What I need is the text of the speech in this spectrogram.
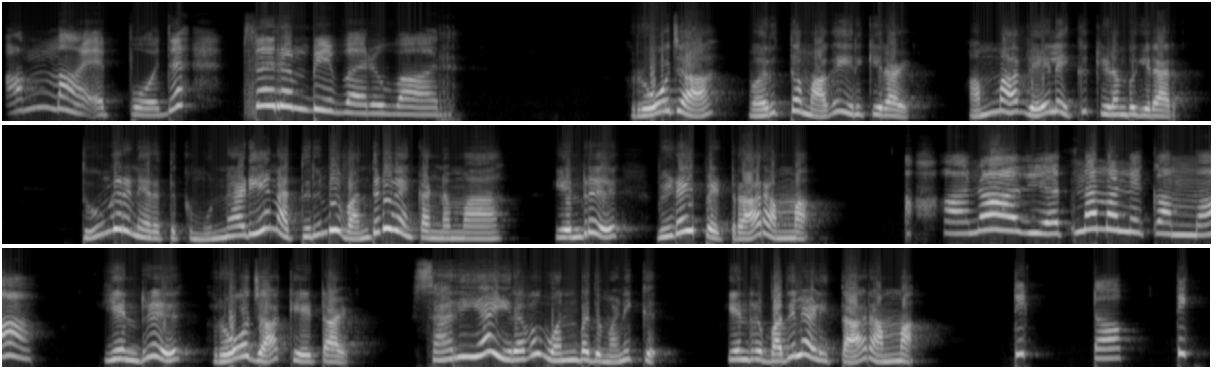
அம்மா எப்போது திரும்பி வருவார்? ரோஜா வருத்தமாக இருக்கிறாள். அம்மா வேலைக்கு கிளம்புகிறார். தூங்குற நேரத்துக்கு முன்னாடியே நான் திரும்பி வந்துடுவேன் கண்ணம்மா என்று விடை பெற்றார் அம்மா. ஆனா அது எத்தனை மணிக்கு அம்மா? என்று ரோஜா கேட்டாள். சரியா இரவு ஒன்பது மணிக்கு என்று பதிலளித்தார் அம்மா. Tick tock tick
